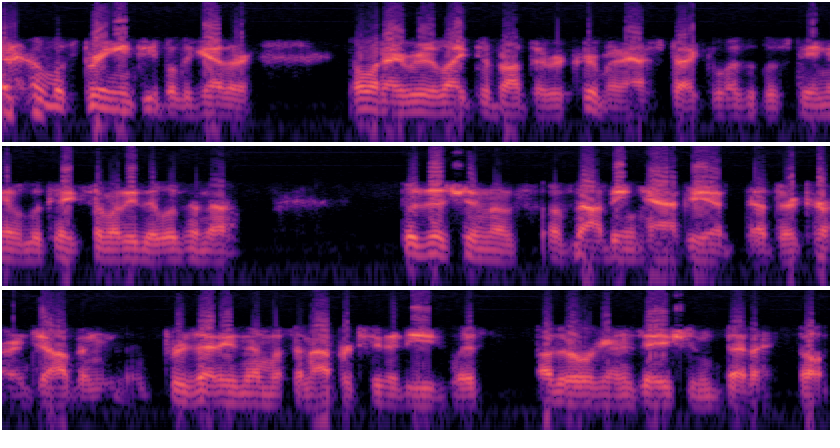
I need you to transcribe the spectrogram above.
was bringing people together. And what I really liked about the recruitment aspect was it was being able to take somebody that was in a position of, of not being happy at, at their current job and presenting them with an opportunity with other organizations that I felt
